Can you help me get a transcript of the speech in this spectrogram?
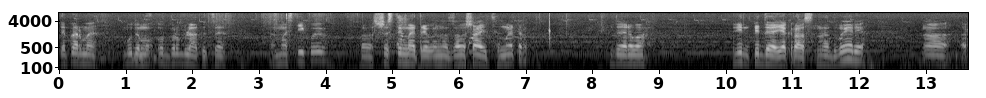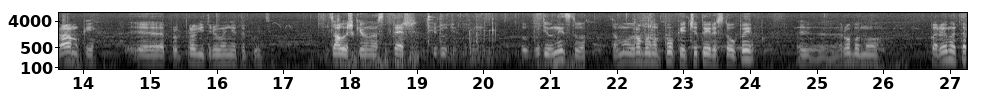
Тепер ми будемо обробляти це мастікою. З 6 метрів нас залишається метр дерева. Він піде якраз на двері, на рамки е, провітрювання теплиці. Залишки у нас теж підуть в будівництво. Тому робимо поки 4 стовпи, е, робимо периметр,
